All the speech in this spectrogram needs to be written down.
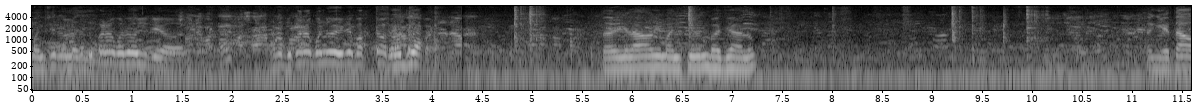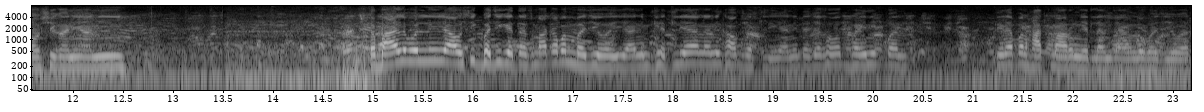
मंचुरियनमध्ये. दुकानं बंद होईल. आता दुकानं बंद होईल बघतो. तर हिला आम्ही मंचुरियन भजी आणू. तर घेता औशिकाने आणि तर बायल बोलली औशिक भजी घेतास माका पण भजी होई. आणि घेतली आणि आणि खाऊक बसली. आणि त्याच्यासोबत बहिणीक पण. तिने पण हात मारून घेतला आणि चांगलो भजीवर.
